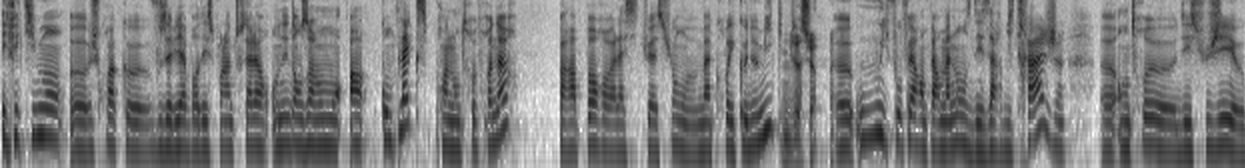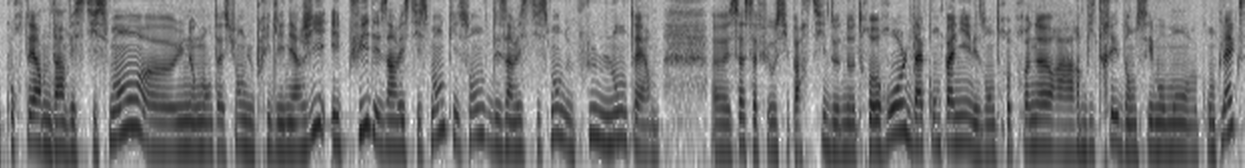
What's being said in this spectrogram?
effectivement, je crois que vous aviez abordé ce point-là tout à l'heure, on est dans un moment complexe pour un entrepreneur par rapport à la situation euh, macroéconomique, Bien sûr, euh, où il faut faire en permanence des arbitrages euh, entre des sujets court terme d'investissement, une augmentation du prix de l'énergie, et puis des investissements qui sont des investissements de plus long terme. ça, ça fait aussi partie de notre rôle d'accompagner les entrepreneurs à arbitrer dans ces moments complexes.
